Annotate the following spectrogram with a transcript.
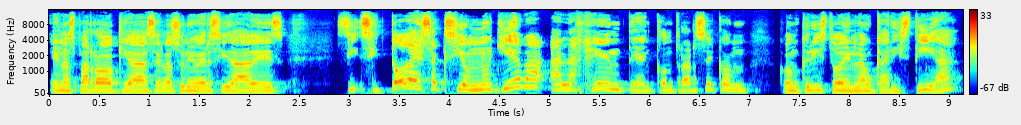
en las parroquias, en las universidades. Si, toda esa acción no lleva a la gente a encontrarse con, con Cristo en la Eucaristía,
